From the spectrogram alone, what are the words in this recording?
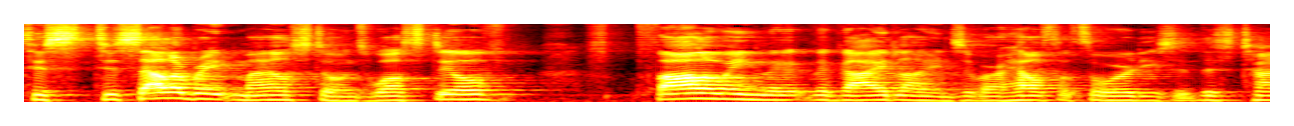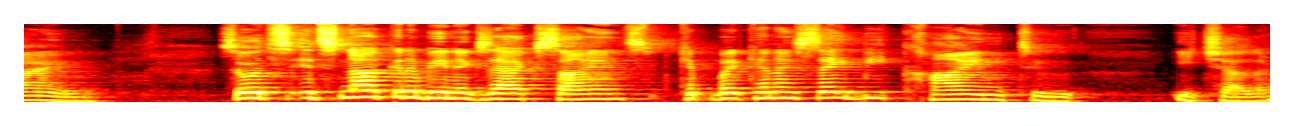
to, to celebrate milestones while still following the, the guidelines of our health authorities at this time. So it's it's not going to be an exact science, but can I say be kind to each other?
